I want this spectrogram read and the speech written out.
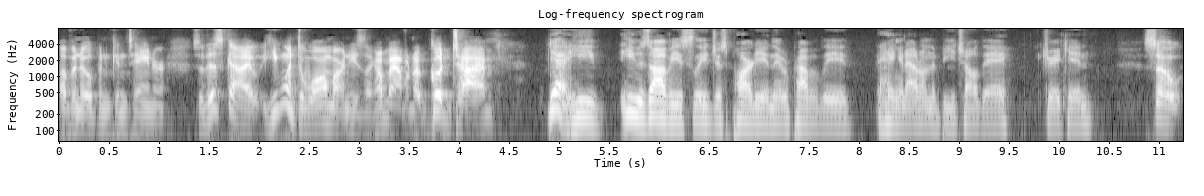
of an open container. So this guy, he went to Walmart and he's like, "I'm having a good time." yeah, he he was obviously just partying. They were probably hanging out on the beach all day, drinking. So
